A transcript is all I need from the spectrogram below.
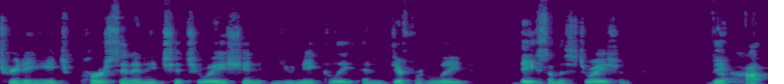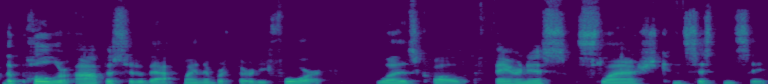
treating each person and each situation uniquely and differently based on the situation. The op- the polar opposite of that, my number thirty four, was called fairness slash consistency.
